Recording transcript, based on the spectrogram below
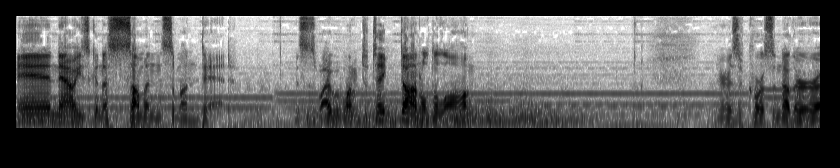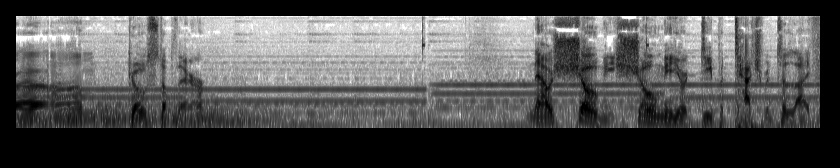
And now he's gonna summon some undead. This is why we wanted to take Donald along. There is, of course, another uh, um, ghost up there. Now show me, show me your deep attachment to life.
